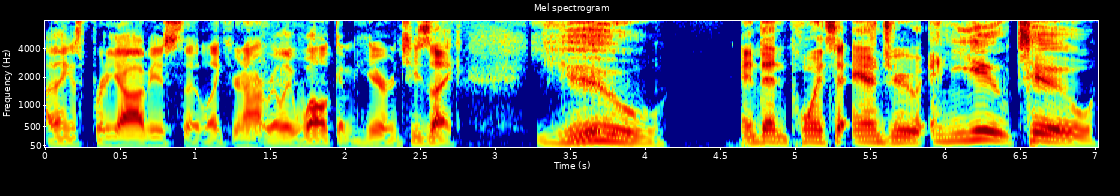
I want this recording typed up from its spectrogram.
I think it's pretty obvious that like you're not really welcome here. And she's like, You and then points at Andrew and you too,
